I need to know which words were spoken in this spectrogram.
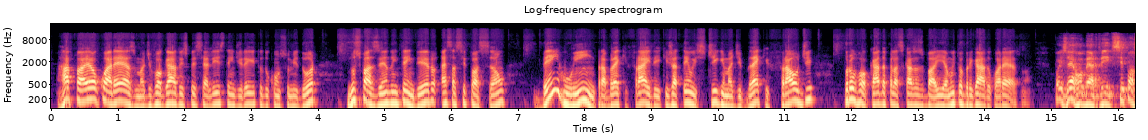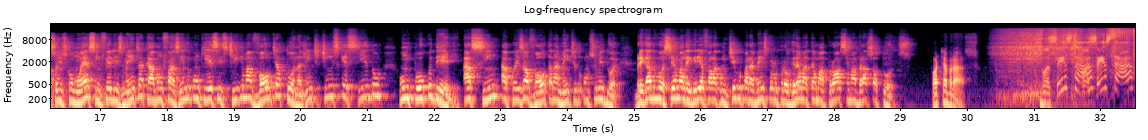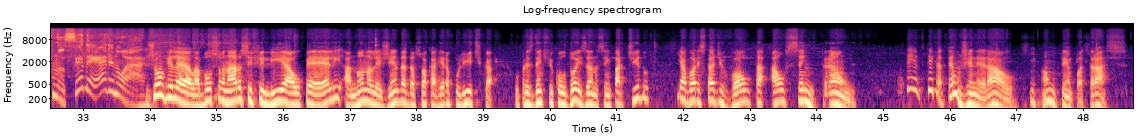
Rafael Quaresma, advogado especialista em direito do consumidor, nos fazendo entender essa situação bem ruim para Black Friday, que já tem o estigma de Black Fraud, provocada pelas Casas Bahia. Muito obrigado, Quaresma. Pois é, Roberto, e situações como essa, infelizmente, acabam fazendo com que esse estigma volte à tona. A gente tinha esquecido um pouco dele. Assim, a coisa volta na mente do consumidor. Obrigado você, é uma alegria falar contigo. Parabéns pelo programa. Até uma próxima. Abraço a todos. Forte abraço. Você está, você está no CDL no ar. João Vilela, Bolsonaro se filia ao PL, a nona legenda da sua carreira política. O presidente ficou dois anos sem partido e agora está de volta ao Centrão. Teve, teve até um general, há um tempo atrás.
